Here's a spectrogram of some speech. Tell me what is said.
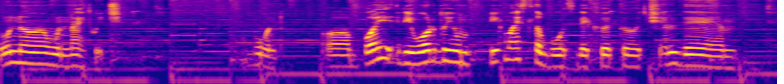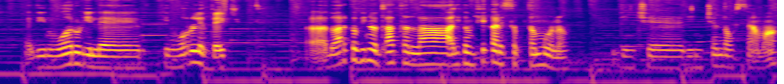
Un, uh, un Night Witch. Bun. Uh, băi, reward-ul e un pic mai slăbuț decât uh, cel de din warurile, din warurile vechi. Uh, doar că vine odată la, adică în fiecare săptămână, din ce, din ce îmi dau seama.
